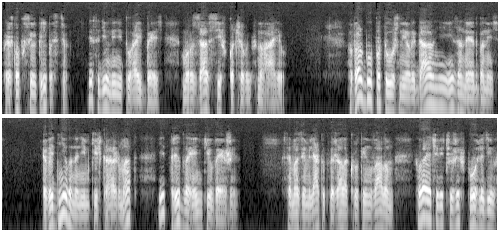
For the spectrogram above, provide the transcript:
Перекопською кріпостю, де сидів нині Тугайбей, морза всіх кочових ногаїв. Вал був потужний, але давній і занедбаний. Видніло на нім кілька гармат і три благенькі вежі. Сама земля тут лежала крутим валом, ховаючи від чужих поглядів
